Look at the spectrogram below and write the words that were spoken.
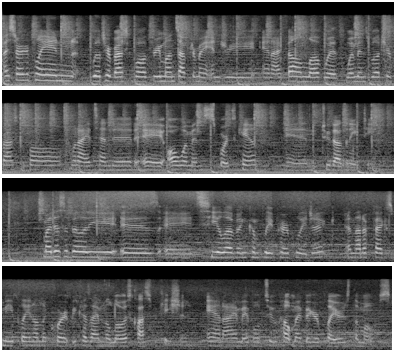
I started playing wheelchair basketball three months after my injury and I fell in love with women's wheelchair basketball when I attended a all-women's sports camp in 2018. My disability is a T11 complete paraplegic and that affects me playing on the court because I'm the lowest classification and I'm able to help my bigger players the most.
